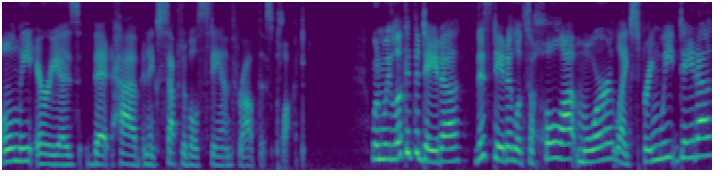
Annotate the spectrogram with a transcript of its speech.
only areas that have an acceptable stand throughout this plot. When we look at the data, this data looks a whole lot more like spring wheat data,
